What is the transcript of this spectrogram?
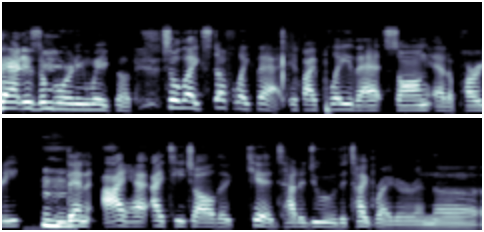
That is a morning wake up. So, like, stuff like that. If I play that song at a party, hmm then I ha- I teach all the kids how to do the typewriter and the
